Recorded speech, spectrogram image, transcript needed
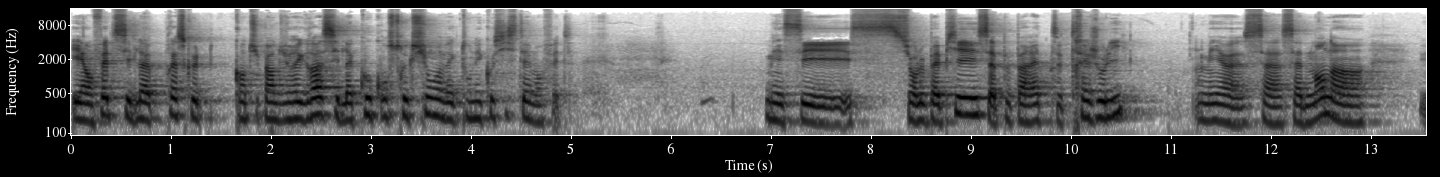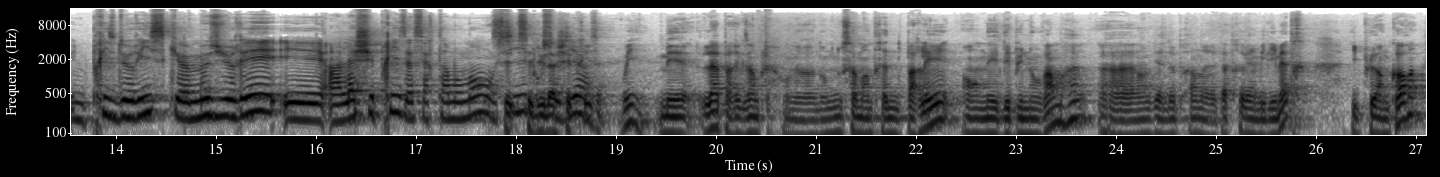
Et en fait, c'est presque quand tu parles du régras, c'est de la co-construction avec ton écosystème en fait. Mais c'est sur le papier, ça peut paraître très joli, mais euh, ça, ça, demande une prise de risque mesurée et un lâcher prise à certains moments aussi. C'est du lâcher prise, oui. Mais là, par exemple, donc nous sommes en train de parler. On est début novembre, euh, on vient de prendre 80 mm. Il pleut encore,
